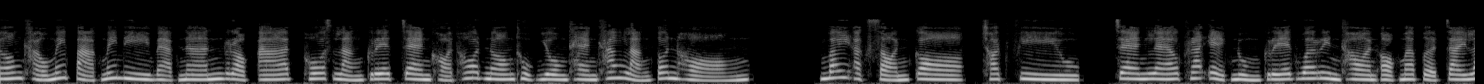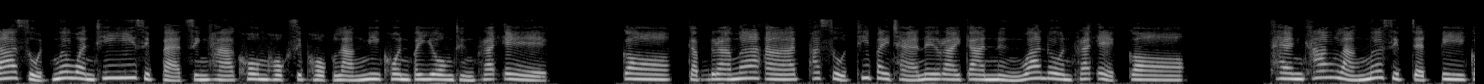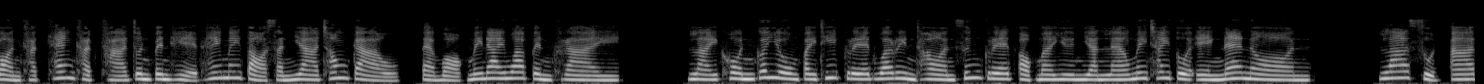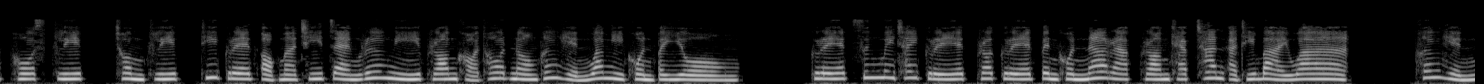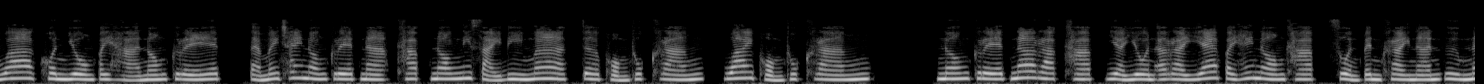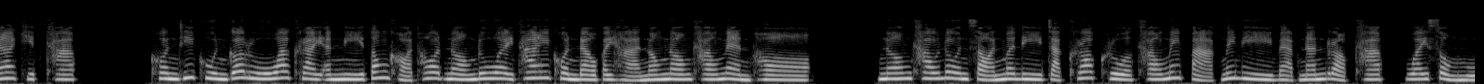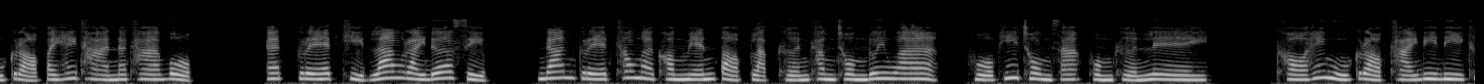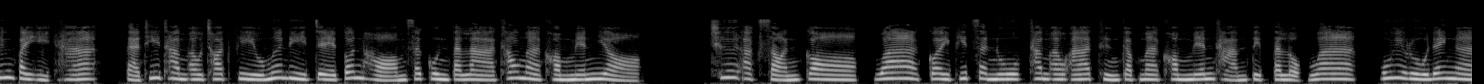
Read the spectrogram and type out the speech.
น้องเขาไม่ปากไม่ดีแบบนั้นหรอกอาร์ตโพสต์หลังเกรดแจงขอโทษน้องถูกโยงแทงข้างหลังต้นหอม ไม่อักษรกอช็อตฟิลแจงแล้วพระเอกหนุ่มเกรทวรินทร์ออกมาเปิดใจล่าสุดเมื่อวันที่ 28 สิงหาคม 66 หลังมีคนไปโยงถึงพระเอก กอ กับดราม่าอาร์ตพสุดที่ไปแฉในรายการหนึ่งว่าโดนพระเอกกอ แทงข้างหลังเมื่อ 17 ปีก่อนขัดแข้งขัดขาจนเป็นเหตุให้ไม่ต่อสัญญาช่องเก่า แต่บอกไม่ได้ว่าเป็นใคร หลายคนก็โยงไปที่เกรทวรินทร์ซึ่งเกรทออกมายืนยันแล้วไม่ใช่ตัวเองแน่นอน ล่าสุดอาร์ตโพสต์คลิป ชมคลิปที่เกรทออกมาชี้แจงเรื่องนี้พร้อมขอโทษน้องเพิ่งเห็นว่ามีคนไปโยง เกรทซึ่งไม่ใช่เกรทเพราะเกรทเป็นคนน่ารักพร้อมแคปชั่นอธิบายว่า เพิ่งเห็นว่าคนโยงไปหาน้องเกรทแต่ไม่ใช่น้องเกรทนะครับ น้องนิสัยดีมาก เจอผมทุกครั้ง ไหว้ผมทุกครั้ง น้องเกรทน่ารักครับ อย่าโยนอะไรแย่ไปให้น้องครับ ส่วนเป็นใครนั้นอืมน่าคิดครับ คนที่คุณก็รู้ว่าใครอันนี้ต้องขอโทษน้องด้วย ถ้าให้คนเดาไปหาน้องๆเขาแมนพอ น้องเขาโดนสอนมาดีจากครอบครัวเขาไม่ปากไม่ดีแบบนั้นหรอกครับ ไว้ส่งหมูกรอบไปให้ทานนะคะบบแอดเกรดขีดล่างไรเดอร์สิบด้านเกรดเข้ามาคอมเมนต์ตอบกลับเขินคำชมด้วยว่า โหพี่ชมซะผมเขินเลย ขอให้หมูกรอบขายดีๆ ขึ้นไปอีกฮะ แต่ที่ทำเอาช็อตฟิลเมื่อดีเจต้นหอมสกุลตลาเข้ามาคอมเมนต์หยอก ชื่ออักษรกอ ว่ากอยพิษณุทำเอาอาร์ตถึงกับมาคอมเมนต์ถามติดตลกว่า อุ้ยรู้ได้ไง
